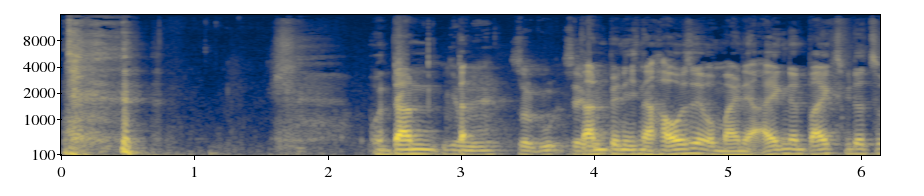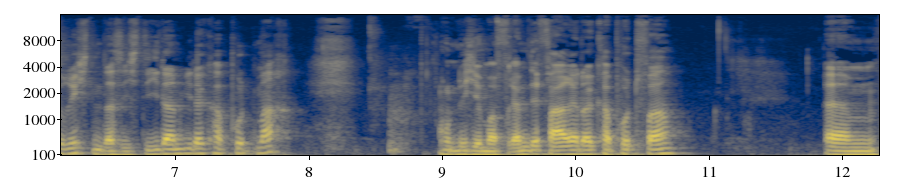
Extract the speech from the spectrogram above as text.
und dann, Junge. So gut, dann gut. bin ich nach Hause, um meine eigenen Bikes wieder zu richten, dass ich die dann wieder kaputt mache und nicht immer fremde Fahrräder kaputt fahre. Ähm,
